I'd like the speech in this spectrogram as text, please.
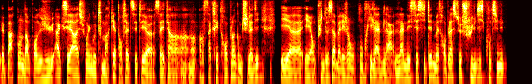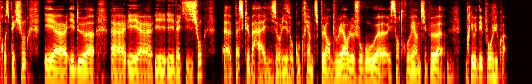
Mais par contre d'un point de vue accélération et go to market en fait c'était euh, ça a été un, un, un, sacré tremplin comme tu l'as dit. Et, euh, et en plus de ça bah, les gens ont compris la, la, la, nécessité de mettre en place ce flux discontinu de prospection et, euh, et de euh, et, et, et d'acquisition parce que bah ils ont ils ont compris un petit peu leur douleur le jour où ils se sont retrouvés un petit peu pris au dépourvu quoi.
